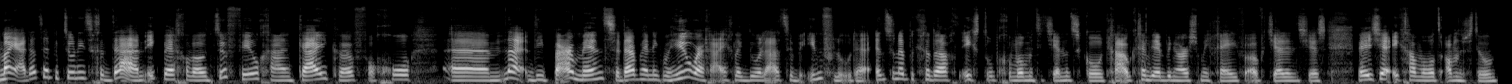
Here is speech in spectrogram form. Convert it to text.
Maar ja, dat heb ik toen niet gedaan. Ik ben gewoon te veel gaan kijken van goh, um, nou, die paar mensen, daar ben ik me heel erg eigenlijk door laten beïnvloeden. En toen heb ik gedacht, ik stop gewoon met die challenge school. Ik ga ook geen webinars meer geven over challenges. Weet je, ik ga wel wat anders doen.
